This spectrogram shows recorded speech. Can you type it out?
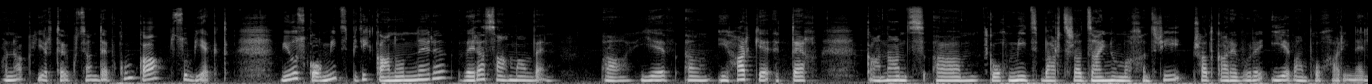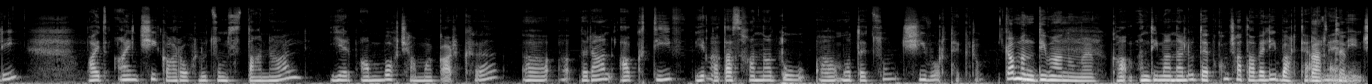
օրինակ երթևեկության դեպքում կա սուբյեկտ։ Մյուս կողմից պիտի կանոնները վերասահմանվեն եւ իհարկե այդտեղ կանանց կողմից բարձրաձայնումը խնդրի շատ կարեւոր է եւ անփոխարինելի բայց այն չի կարող լուծում ստանալ երբ ամբողջ համակարգը դրան ակտիվ եւ պատասխանատու մոտեցում չի ворթեգրում կամ ընդդիմանում է կամ ընդդիմանալու դեպքում շատ ավելի բարդ է ամեն ինչ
